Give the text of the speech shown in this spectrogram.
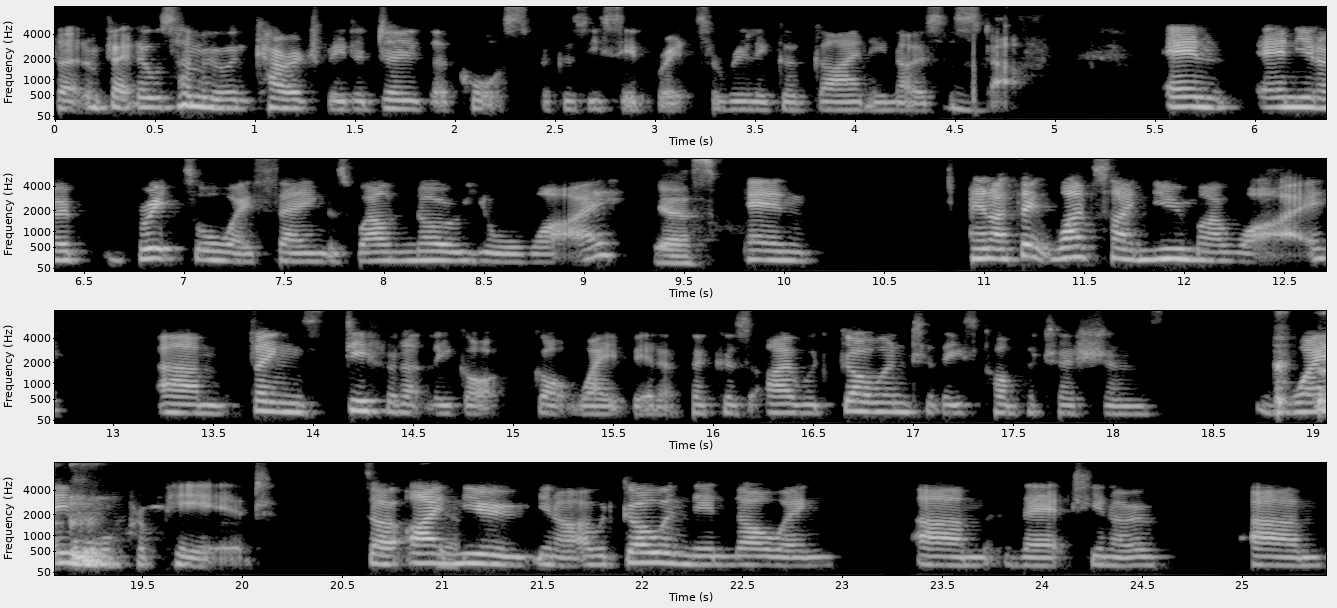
that in fact it was him who encouraged me to do the course because he said Brett's a really good guy and he knows his mm. stuff and and you know brett's always saying as well know your why. Yes. And and i think once i knew my why um, things definitely got got way better because i would go into these competitions way more prepared. So i yeah. knew you know i would go in there knowing um, that you know um,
